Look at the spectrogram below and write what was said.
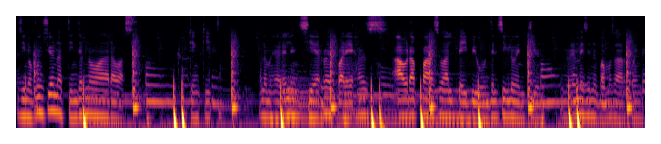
Y si no funciona, Tinder no va a dar abasto. ¿Quién quita? A lo mejor el encierro de parejas abra paso al baby boom del siglo XXI. En nueve meses nos vamos a dar cuenta.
